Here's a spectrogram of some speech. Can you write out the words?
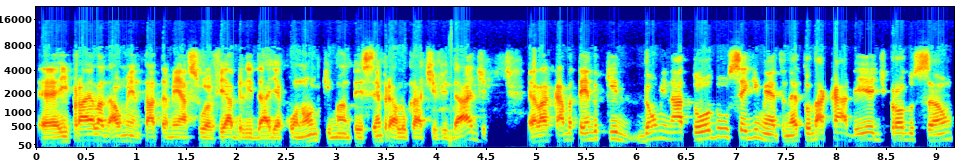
é, e para ela aumentar também a sua viabilidade econômica e manter sempre a lucratividade, ela acaba tendo que dominar todo o segmento, né, toda a cadeia de produção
